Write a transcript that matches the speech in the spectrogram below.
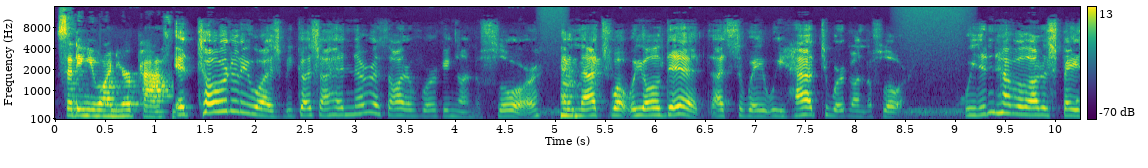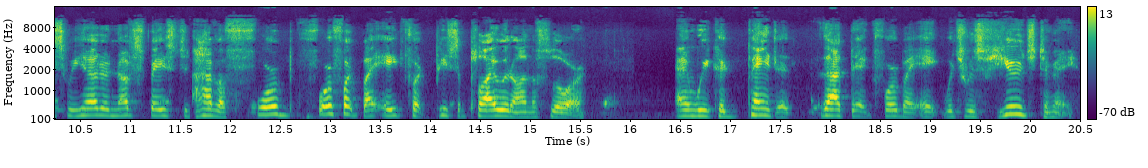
setting you on your path. It totally was because I had never thought of working on the floor. Hmm. And that's what we all did. That's the way we had to work on the floor. We didn't have a lot of space. We had enough space to have a four four foot by eight foot piece of plywood on the floor and we could paint it that big, four by eight, which was huge to me.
